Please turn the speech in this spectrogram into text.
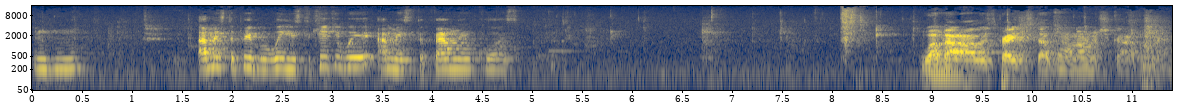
Mhm. I miss the people we used to kick it with. I miss the family, of course. What about all this crazy stuff going on in Chicago, man?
